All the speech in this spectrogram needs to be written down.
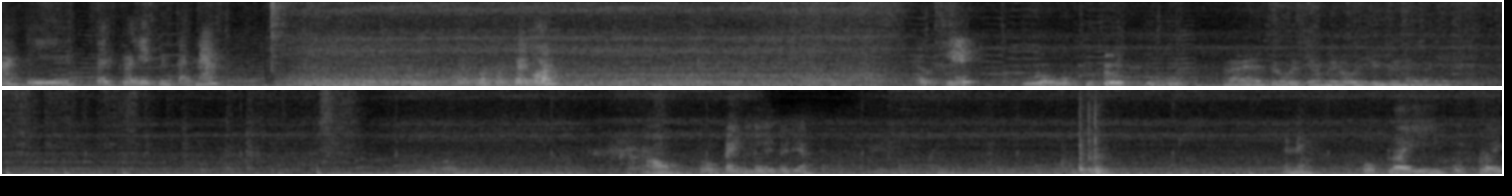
ห้างจีใส่กระยิบเหมือนกันนะไปก่อนไปก่อนโอเคอู้หูนายดูเดี๋ยวไม่รู้ยืนอยู่ให้กันนี่เอาลงได้เลยแต่เดียวอันนี้ปลุกเลยปลุกเลย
